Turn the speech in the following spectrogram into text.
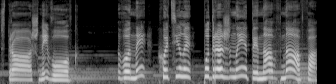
страшний вовк. Вони хотіли подражнити Наф-Нафа,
